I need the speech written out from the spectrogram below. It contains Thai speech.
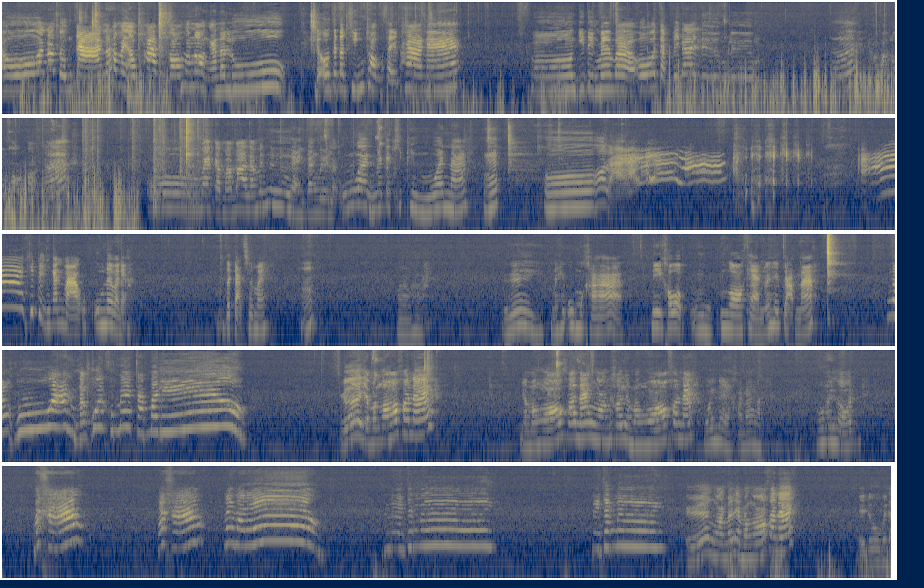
โอ้น่าสงสารแล้วทำไมเอาผ้าไปกองข้างนอกงั้นนะลูก เดี๋ยวโอนก็จะทิ้งช่องใส่ผ้านะโอ้คิดถึงแม่ว่า โอ้จับไม่ได้ลืมลืมเฮ้ยเอาพัดลมออกก่อนนะ โอ้แม่กลับมาบ้านแล้วมันเหนื่อยจังเลยล่ะอ้วนแม่ก็คิดถึงอ้วนนะฮะโอ้คิดถึงกันเปล่าอุ้มได้ปะเนี่ย จะกัดใช่ไหมหืมมาค่ะเอ้ยไม่ให้อุ้มค่ะ นี่เขาแบบงอแขนไว้ให้จับนะนางอ้วนนางอ้วนคุณแม่จับมาเร็วเอออย่ามาง้อเขานะ อย่ามาง้อเขานะงอนเขาอย่ามาง้อเขานะโอ้ยเหนื่อยค่ะนั่งอะโอ้ยร้อนมะขามมะขามแม่มาแล้วเหนื่อยจังเลยเหนื่อย จังเลย เอองอนแล้วอย่ามาง้อเขานะ เดี๋ยวดูมันจะ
